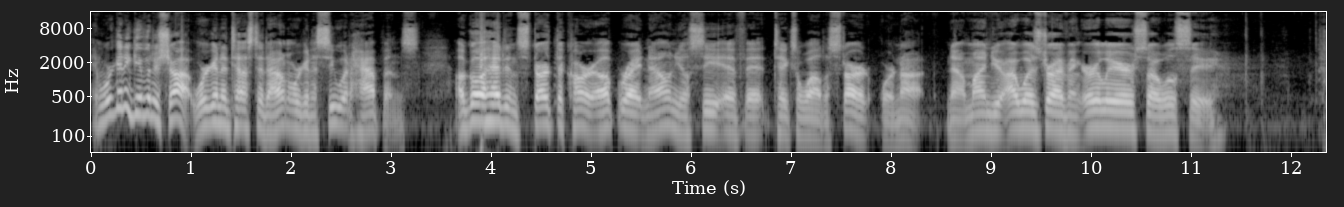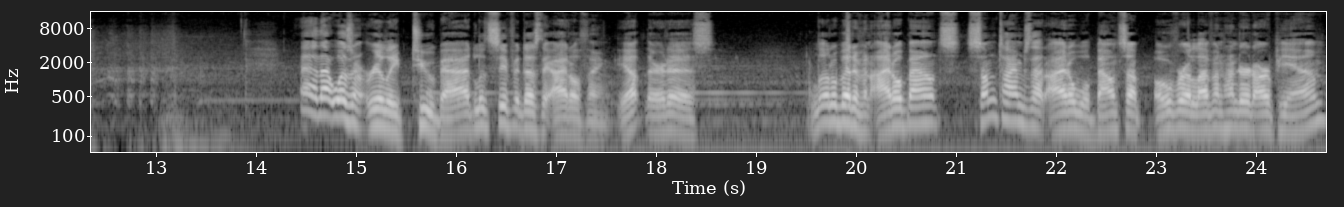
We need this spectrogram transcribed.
and we're going to give it a shot. We're going to test it out and we're going to see what happens. I'll go ahead and start the car up right now and you'll see if it takes a while to start or not. Now, mind you, I was driving earlier, so we'll see. Eh, that wasn't really too bad. Let's see if it does the idle thing. Yep, there it is a little bit of an idle bounce. Sometimes that idle will bounce up over 1100 RPM.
